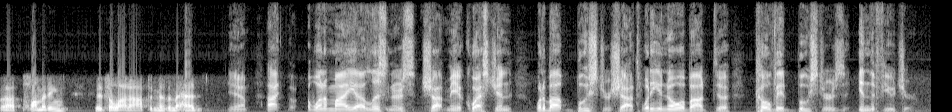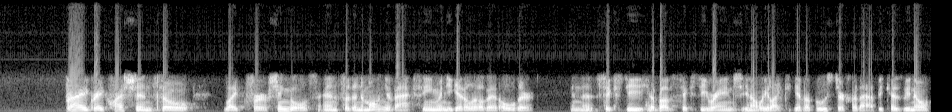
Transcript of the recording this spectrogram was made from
uh, plummeting, it's a lot of optimism ahead. Yeah. Uh, one of my uh, listeners shot me a question. What about booster shots? What do you know about uh, COVID boosters in the future? Right, great question. So, like for shingles and for the pneumonia vaccine, when you get a little bit older, in the 60 above 60 range, you know, we like to give a booster for that because we know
